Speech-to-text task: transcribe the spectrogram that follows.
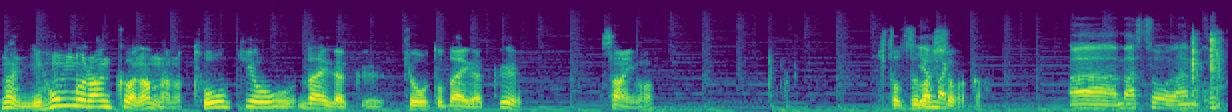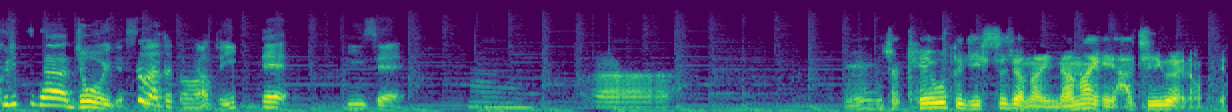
何日本のランクは何なの？東京大学、京都大学、3位は？一橋とかか。ああまあそうあの国立が上位です、筑波とかは？あと陰性陰性あー。えーじゃあ、慶応って実質じゃない？7位、8位ぐらいなわけ？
